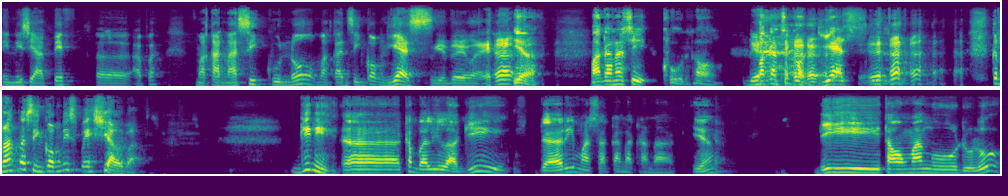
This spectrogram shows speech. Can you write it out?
inisiatif uh, apa makan nasi kuno makan singkong yes gitu ya Pak ya. Iya. Makan nasi kuno. Makan singkong yes. Kenapa singkong ini spesial, Pak? Gini, uh, kembali lagi dari masa kanak-kanak, ya. ya. Di Tawangmangu dulu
